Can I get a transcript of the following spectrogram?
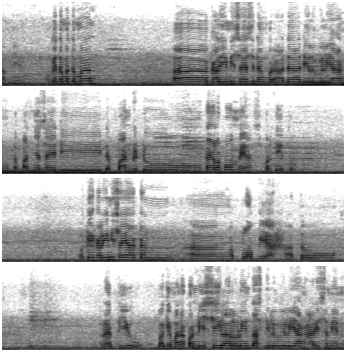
Amin. Oke teman-teman, uh, kali ini saya sedang berada di Lewiliang. Tepatnya saya di depan gedung Telkom ya, seperti itu. Oke, kali ini saya akan uh, ngevlog ya atau review bagaimana kondisi lalu lintas di Lewiliang hari Senin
